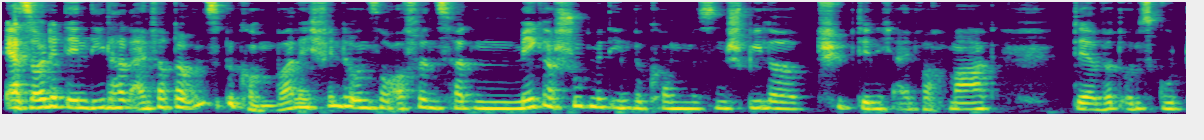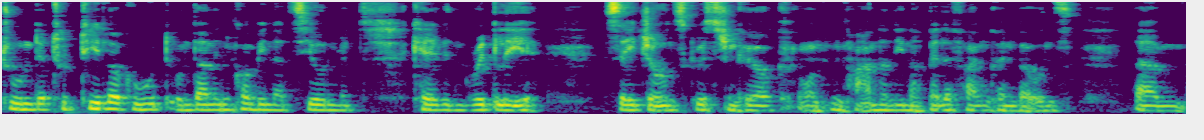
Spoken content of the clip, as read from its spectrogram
er sollte den Deal halt einfach bei uns bekommen, weil ich finde, unsere Offense hat einen mega Schub mit ihm bekommen. Ist ein Spielertyp, den ich einfach mag. Der wird uns gut tun, der tut Taylor gut und dann in Kombination mit Calvin Ridley, Say Jones, Christian Kirk und ein paar anderen, die nach Bälle fangen können bei uns ähm,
